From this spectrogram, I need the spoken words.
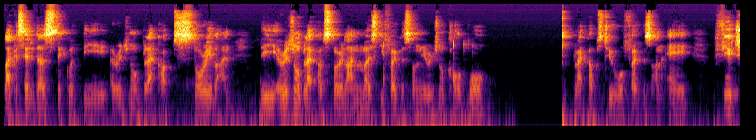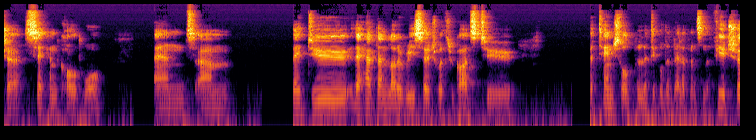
Like I said, it does stick with the original Black Ops storyline. The original Black Ops storyline mostly focused on the original Cold War. Black Ops 2 will focus on a future second Cold War, and um, they do they have done a lot of research with regards to potential political developments in the future,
